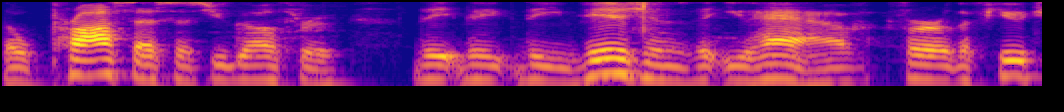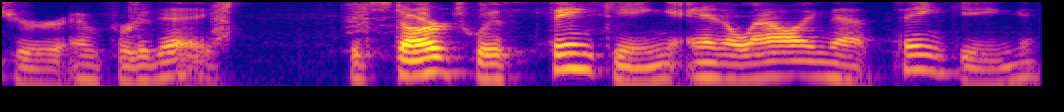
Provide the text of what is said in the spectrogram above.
the processes you go through, the, the, the visions that you have for the future and for today. It starts with thinking and allowing that thinking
